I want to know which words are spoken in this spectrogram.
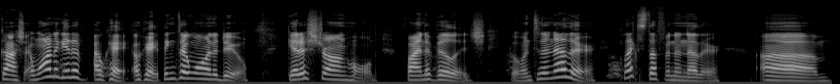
gosh, I want to get a... Okay, okay, things I want to do. Get a stronghold. Find a village. Go into the nether. Collect stuff in the nether. Um...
